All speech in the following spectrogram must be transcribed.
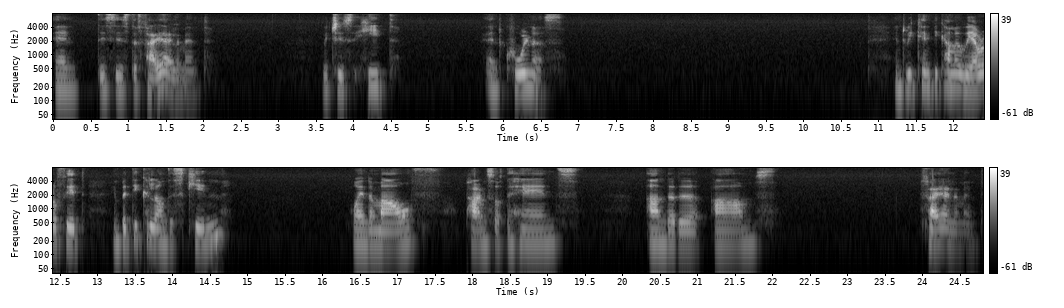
And this is the fire element, which is heat and coolness. And we can become aware of it in particular on the skin or in the mouth, palms of the hands, under the arms. Fire element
